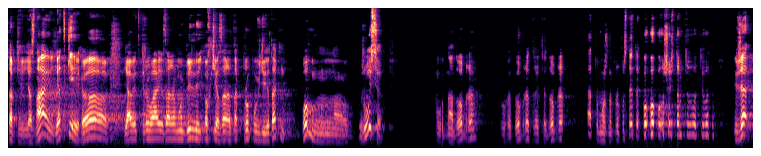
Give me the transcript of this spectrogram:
Так, я знаю, є такі. О, я відкриваю зараз мобільний. Ох, я зараз так проповіді, я так Богом наберуся. Одна добра, друга добра, третя добра. А то можна пропустити. О, о, о, щось там ти, ти, ти. І вже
